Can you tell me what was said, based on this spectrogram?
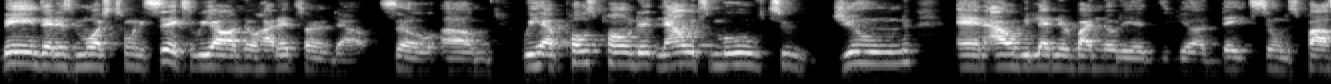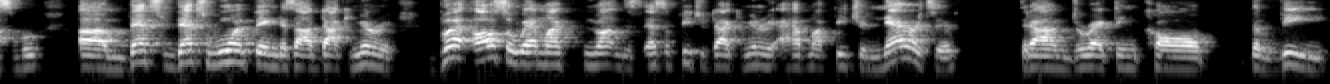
being that it's March 26th, we all know how that turned out. So um, we have postponed it. Now it's moved to June, and I will be letting everybody know the, the uh, date soon as possible. Um, that's that's one thing that's our documentary. But also, we have my, my that's a feature documentary. I have my feature narrative that I'm directing called The V,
